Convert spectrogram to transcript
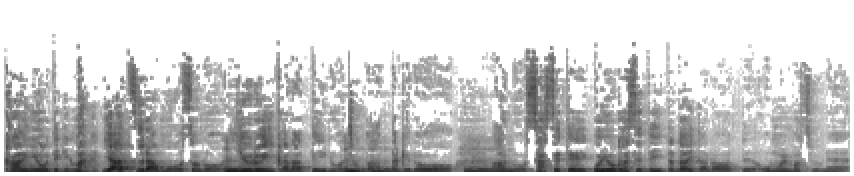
寛容的にまあやつらもその緩いからっていうのはちょっとあったけど、あのさせて泳がせていただいたなって思いますよね。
